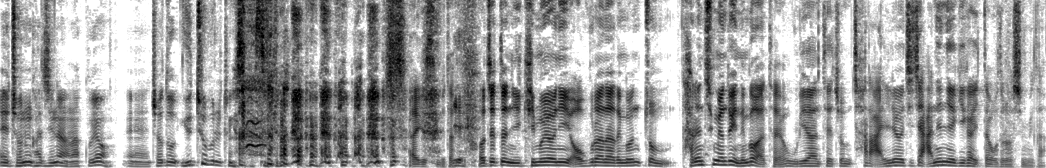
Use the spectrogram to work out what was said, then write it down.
예, 저는 가지는 않았고요. 예, 저도 유튜브를 통해서 봤습니다. 알겠습니다. 예. 어쨌든 이 김 의원이 억울하다는 건 좀 다른 측면도 있는 것 같아요. 우리한테 좀 잘 알려지지 않은 얘기가 있다고 들었습니다.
